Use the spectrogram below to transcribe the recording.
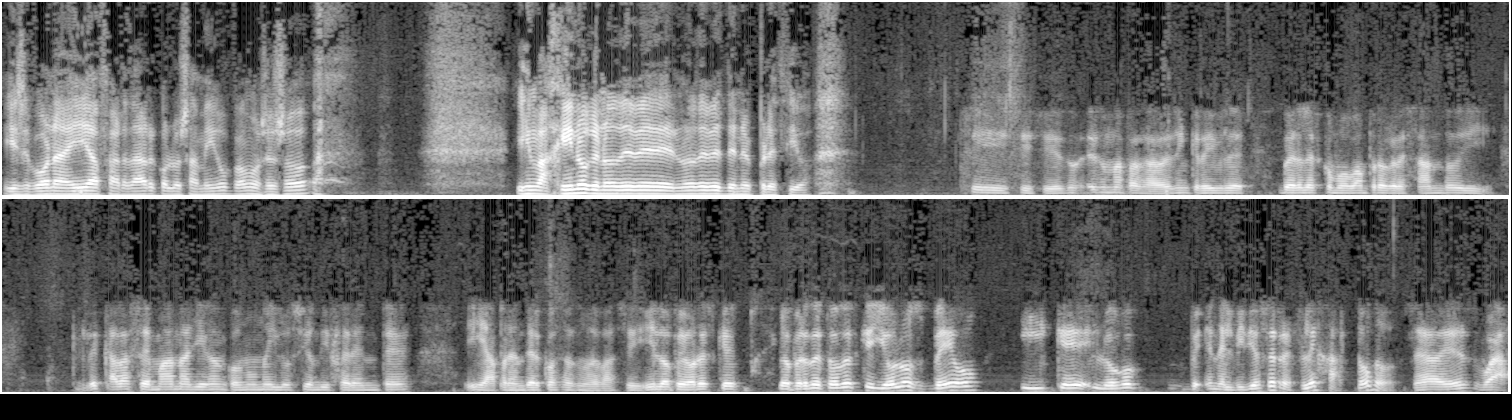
y se pone ahí a fardar con los amigos, vamos, eso imagino que no debe, no debe tener precio. Sí, sí, sí, es, una pasada, es increíble verles cómo van progresando y cada semana llegan con una ilusión diferente y aprender cosas nuevas, sí. Y lo peor es que, lo peor de todo es que yo los veo y que luego en el vídeo se refleja todo, o sea, es, ¡buah!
